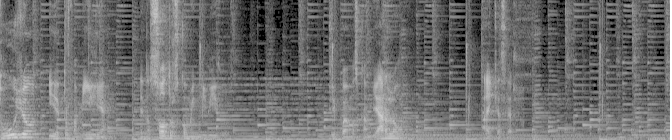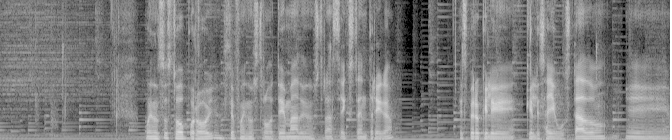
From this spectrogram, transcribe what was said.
tuyo y de tu familia, de nosotros como individuos. Si podemos cambiarlo, hay que hacerlo. Bueno, eso es todo por hoy. Este fue nuestro tema de nuestra sexta entrega. Espero que, les haya gustado. Eh,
